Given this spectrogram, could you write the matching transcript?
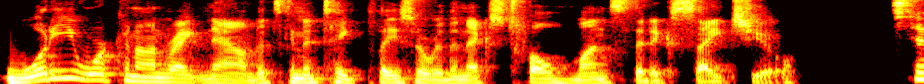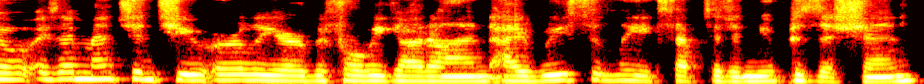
What are you working on right now that's going to take place over the next 12 months that excites you? So, as I mentioned to you earlier before we got on, I recently accepted a new position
